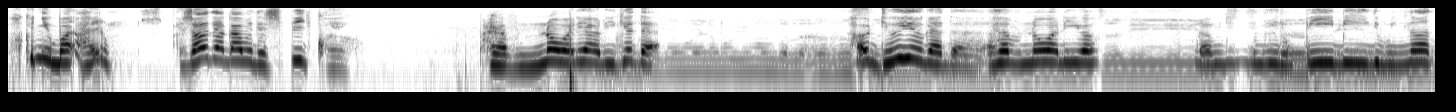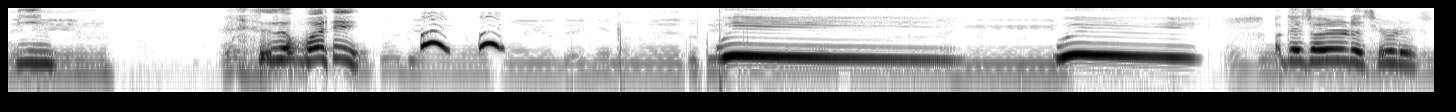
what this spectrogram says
How can you buy items? I saw that guy with a speed coil. I have no idea how you get that. How do you get that? I have no idea. But I'm just a little baby doing nothing. this is so funny. Wee! Wee! Okay, so here it is. Here it is.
